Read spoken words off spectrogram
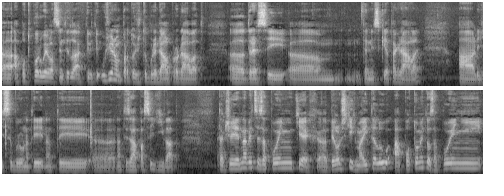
a podporuje vlastně tyhle aktivity už jenom proto, že to bude dál prodávat uh, dresy, um, tenisky a tak dále a lidi se budou na ty, na ty, uh, na ty zápasy dívat. Takže jedna věc je zapojení těch běložských majitelů a potom je to zapojení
